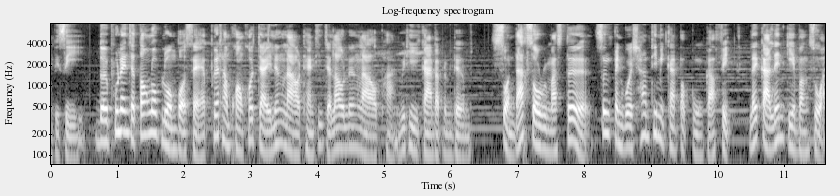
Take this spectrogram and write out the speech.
NPC โดยผู้เล่นจะต้องรวบรวมเบาะแสเพื่อทำความเข้าใจเรื่องราวแทนที่จะเล่าเรื่องราวผ่านวิธีการแบบเดิมๆ ส่วน Dark Souls Remaster ซึ่งเป็นเวอร์ชั่นที่มีการปรับปรุงกราฟิก และการเล่นเกมบางส่วน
